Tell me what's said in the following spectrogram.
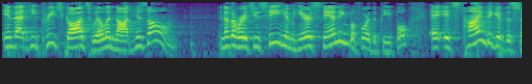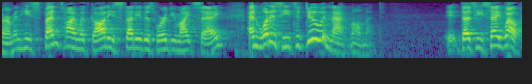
in that he preached God's will and not his own. In other words, you see him here standing before the people. It's time to give the sermon. He's spent time with God. He's studied his word, you might say. And what is he to do in that moment? Does he say, well,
